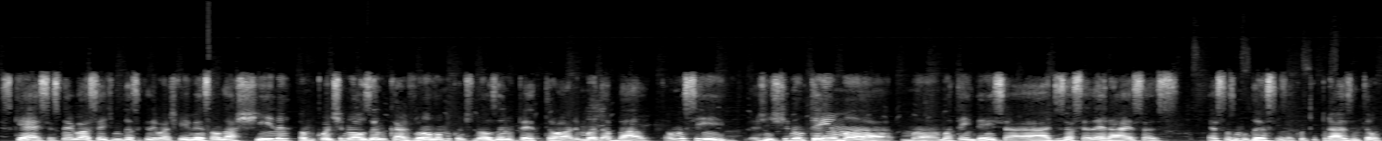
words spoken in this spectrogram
esquece esse negócio aí de mudança climática, é invenção da China, vamos continuar usando carvão, vamos continuar usando petróleo, manda bala. Então, assim, a gente não tem uma, uma, uma tendência a desacelerar essas, essas mudanças a curto prazo. Então,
